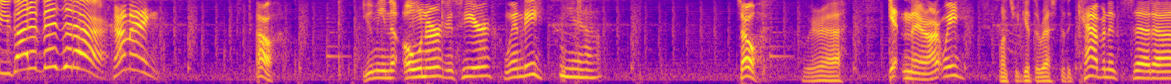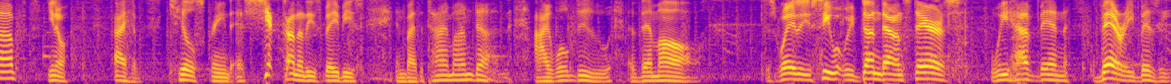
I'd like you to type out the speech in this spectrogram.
you got a visitor! Coming! Oh, you mean the owner is here, Wendy? Yeah. So, we're uh, getting there, aren't we? Once we get the rest of the cabinets set up, you know, I have kill screened a shit ton of these babies, and by the time I'm done, I will do them all. Just wait till you see what we've done downstairs. We have been very busy.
